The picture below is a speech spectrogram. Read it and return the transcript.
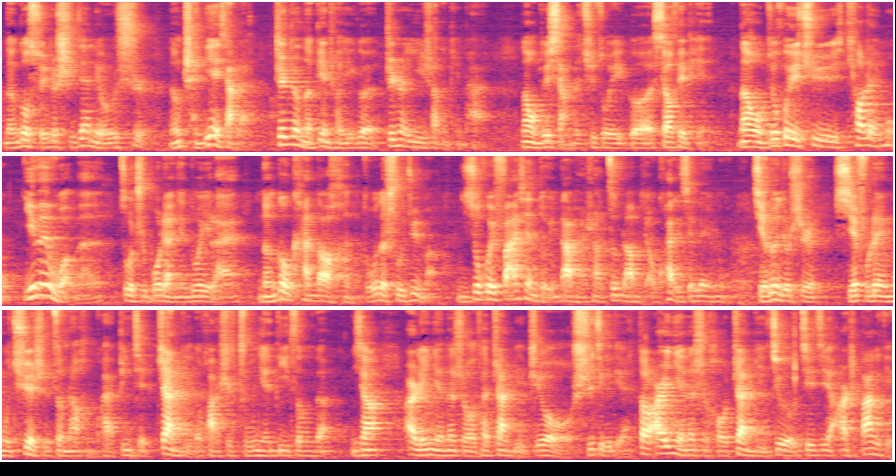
能够随着时间流逝，能沉淀下来，真正的变成一个真正意义上的品牌，那我们就想着去做一个消费品。那我们就会去挑类目，因为我们做直播两年多以来，能够看到很多的数据嘛，你就会发现抖音大盘上增长比较快的一些类目，结论就是鞋服类目确实增长很快，并且占比的话是逐年递增的。你像二零年的时候，它占比只有十几个点，到二一年的时候占比就有接近二十八个点，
